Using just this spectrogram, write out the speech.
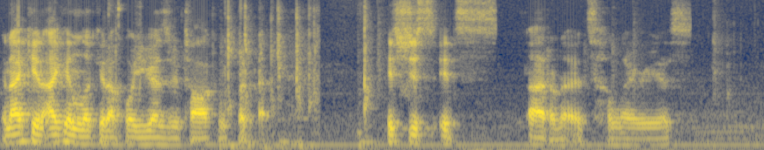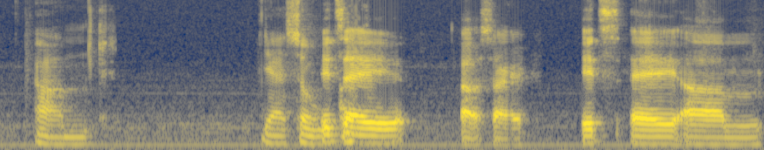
And I can I can look it up while you guys are talking, but it's just it's I don't know. It's hilarious. Um. Yeah. So It's a oh sorry. It's a um.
